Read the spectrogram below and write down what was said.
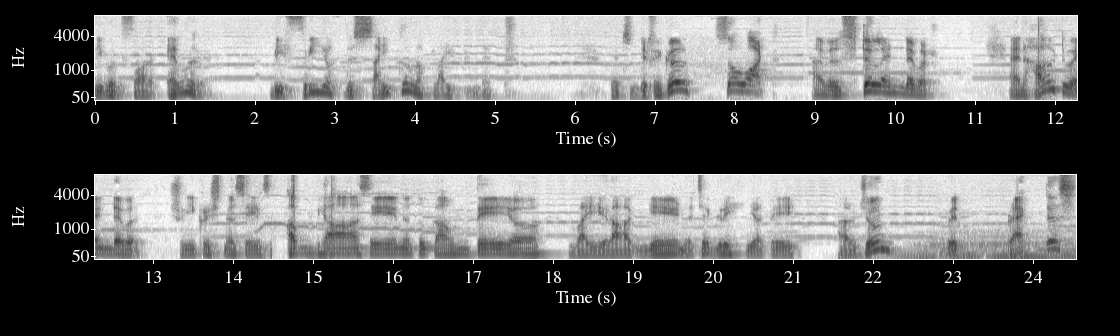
we would forever be free of the cycle of life and death. It's difficult, so what? I will still endeavor. And how to endeavor? Sri Krishna says, Abhyasena tu kaunteya vairagyena cha grihyate. Arjun, with practice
